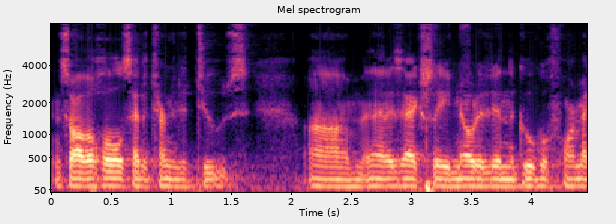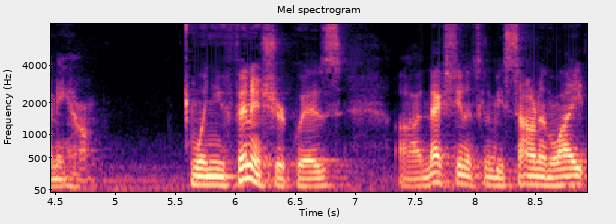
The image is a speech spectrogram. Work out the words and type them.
and so all the wholes had to turn into twos. Um, and that is actually noted in the Google form anyhow. When you finish your quiz, uh, next unit's going to be sound and light.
